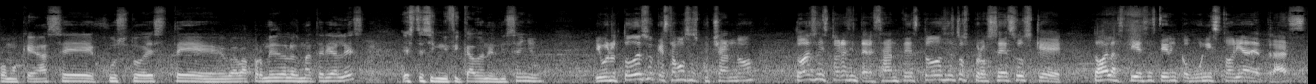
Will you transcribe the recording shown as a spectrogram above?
como que hace justo este, va por medio de los materiales, este significado en el diseño. Y bueno, todo eso que estamos escuchando, todas esas historias interesantes, todos estos procesos que todas las piezas tienen como una historia detrás.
